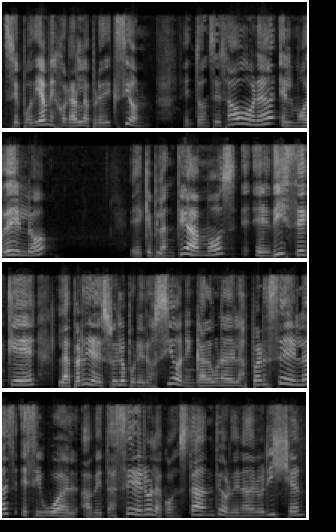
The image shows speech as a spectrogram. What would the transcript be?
se podía mejorar la predicción. Entonces ahora el modelo eh, que planteamos eh, dice que la pérdida de suelo por erosión en cada una de las parcelas es igual a beta 0, la constante ordenada al origen,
